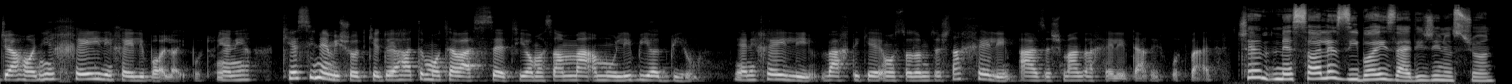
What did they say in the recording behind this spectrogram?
جهانی خیلی خیلی بالایی بود. یعنی کسی نمی‌شد که دوی حتی متوسط یا مثلا معمولی بیاد بیرون. یعنی خیلی وقتی که استادا میذاشتن خیلی ارزشمند و خیلی دقیق بود بله. چه مثال زیبایی زدی جینوس جون؟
